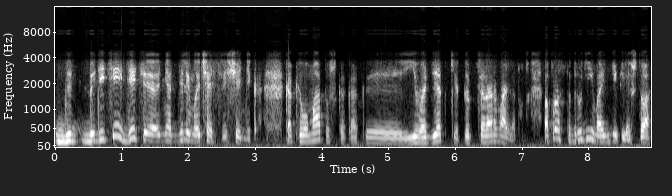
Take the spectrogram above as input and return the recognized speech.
До детей дети неотделимая часть священника. Как его матушка, как и его детки. Тут все нормально. Тут вопросы-то другие возникли, что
